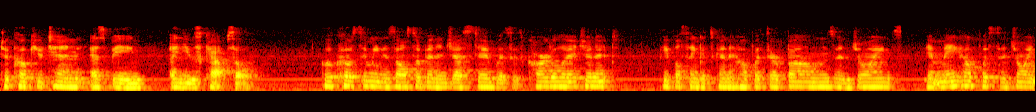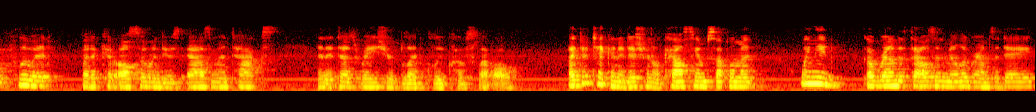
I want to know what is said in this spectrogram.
to CoQ10 as being a youth capsule. Glucosamine has also been ingested with cartilage in it. People think it's going to help with their bones and joints. It may help with the joint fluid, but it could also induce asthma attacks, and it does raise your blood glucose level. I do take an additional calcium supplement. We need around 1,000 milligrams a day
